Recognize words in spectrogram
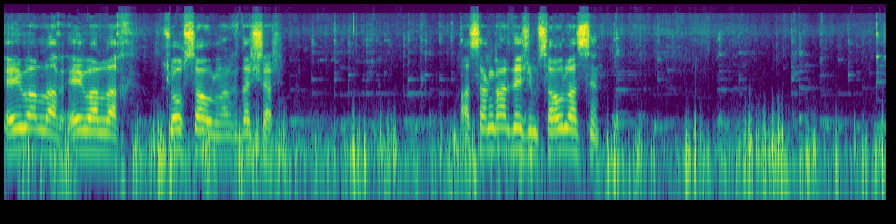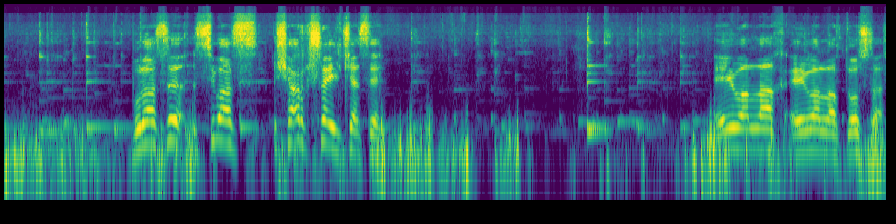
Eyvallah, eyvallah. Çok sağ olun arkadaşlar. Hasan kardeşim sağ olasın. Burası Sivas Şarkışla ilçesi. Eyvallah, eyvallah dostlar.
